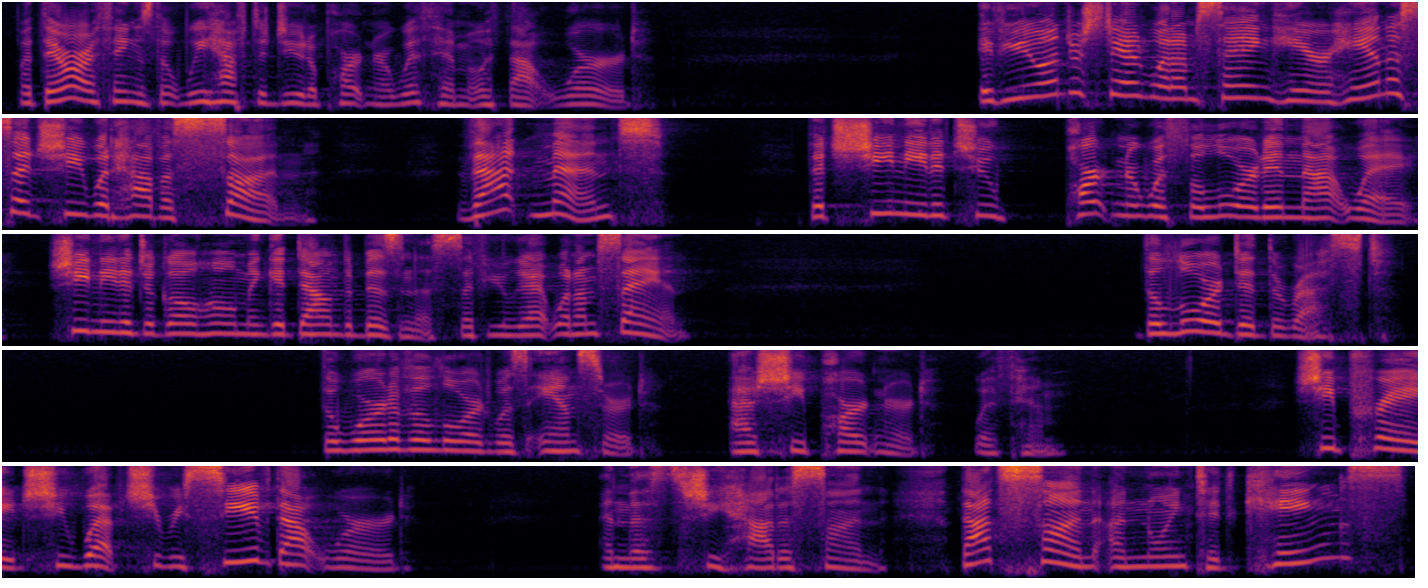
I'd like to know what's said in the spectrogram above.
but there are things that we have to do to partner with Him with that word. If you understand what I'm saying here, Hannah said she would have a son. That meant that she needed to partner with the Lord in that way. She needed to go home and get down to business, if you get what I'm saying. The Lord did the rest. The word of the Lord was answered as she partnered with him. She prayed, she wept, she received that word, and this, she had a son. That son anointed kings,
